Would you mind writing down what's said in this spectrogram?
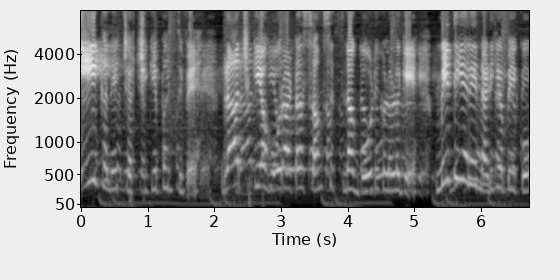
ಈಗಲೇ ಚರ್ಚೆಗೆ ಬಂದಿವೆ. ರಾಜಕೀಯ ಹೋರಾಟ ಸಂಸತ್ತಿನ ಗೋಡೆಗಳೊಳಗೆ ಮಿತಿಯಲ್ಲಿ ನಡೆಯಬೇಕು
